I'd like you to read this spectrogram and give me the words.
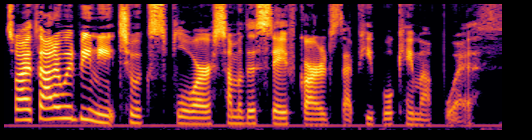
So I thought it would be neat to explore some of the safeguards that people came up with.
